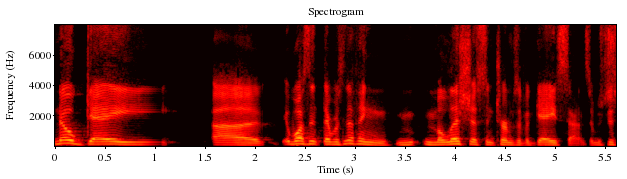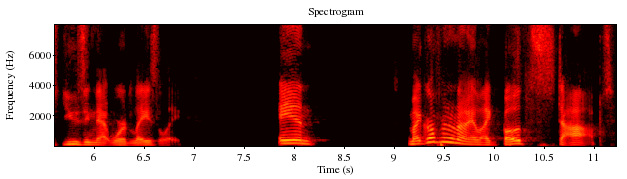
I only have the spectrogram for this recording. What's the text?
no gay uh it wasn't there was nothing m- malicious in terms of a gay sense. It was just using that word lazily. And my girlfriend and i like both stopped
